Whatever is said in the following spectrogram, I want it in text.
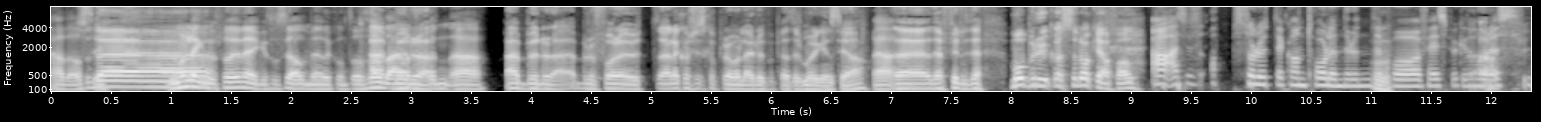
Ja, det var sykt. det, Du må legge det ut på din egen sosiale mediekonto. Jeg burde ja. jeg burde, det. jeg burde få det ut Eller kanskje jeg skal prøve å legge det ut på Peter Morgens-sida. Ja. Det, det, det må brukes til noe, iallfall. Ja, jeg syns absolutt det kan tåle en runde Mm. på Facebooken vår. Fy.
